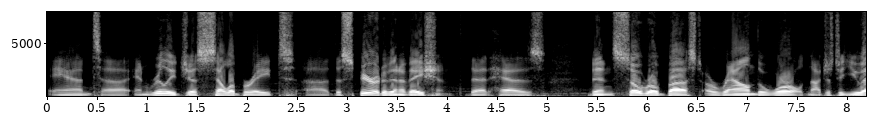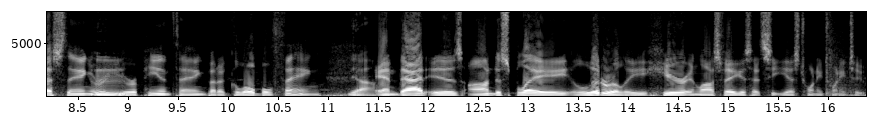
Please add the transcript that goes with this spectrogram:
and, uh, and really just celebrate uh, the spirit of innovation that has been so robust around the world, not just a U.S. thing or Mm. a European thing, but a global thing. yeah. And that is on display literally here in Las Vegas at CES 2022.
